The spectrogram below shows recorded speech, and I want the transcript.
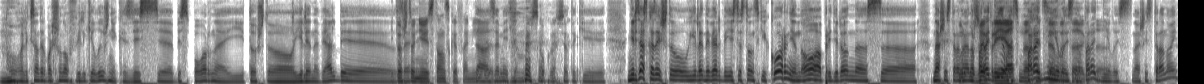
Ну, Александр Большунов великий лыжник, здесь э, бесспорно. И то, что Елена Вяльбе... И то, за- что у нее эстонская фамилия. Да, заметим, в скобках все-таки. Нельзя сказать, что у Елены Вяльбе есть эстонские корни, но определенно с э, нашей страной она породнилась, породнилась, да, так, да. породнилась с нашей страной.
